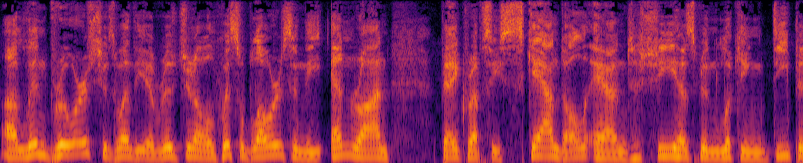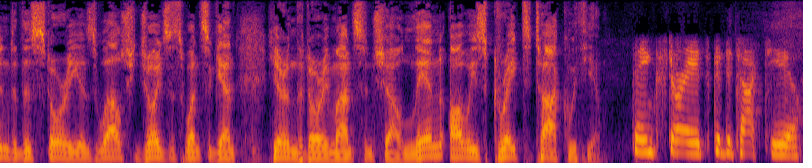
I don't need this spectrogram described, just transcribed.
Uh, Lynn Brewer, she's one of the original whistleblowers in the Enron bankruptcy scandal, and she has been looking deep into this story as well. She joins us once again here in the Dori Monson Show. Lynn, always great to talk with you. Thanks, Dori. It's good to talk to you.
